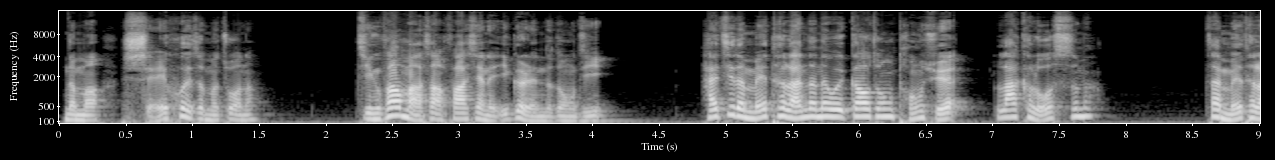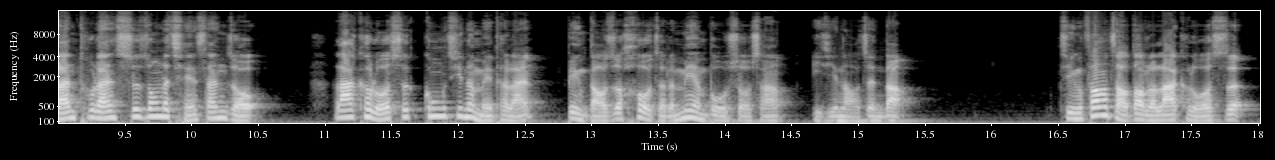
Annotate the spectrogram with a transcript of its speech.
那么，谁会这么做呢？警方马上发现了一个人的动机。还记得梅特兰的那位高中同学拉克罗斯吗？在梅特兰突然失踪的前三周，拉克罗斯攻击了梅特兰，并导致后者的面部受伤以及脑震荡。警方找到了拉克罗斯。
